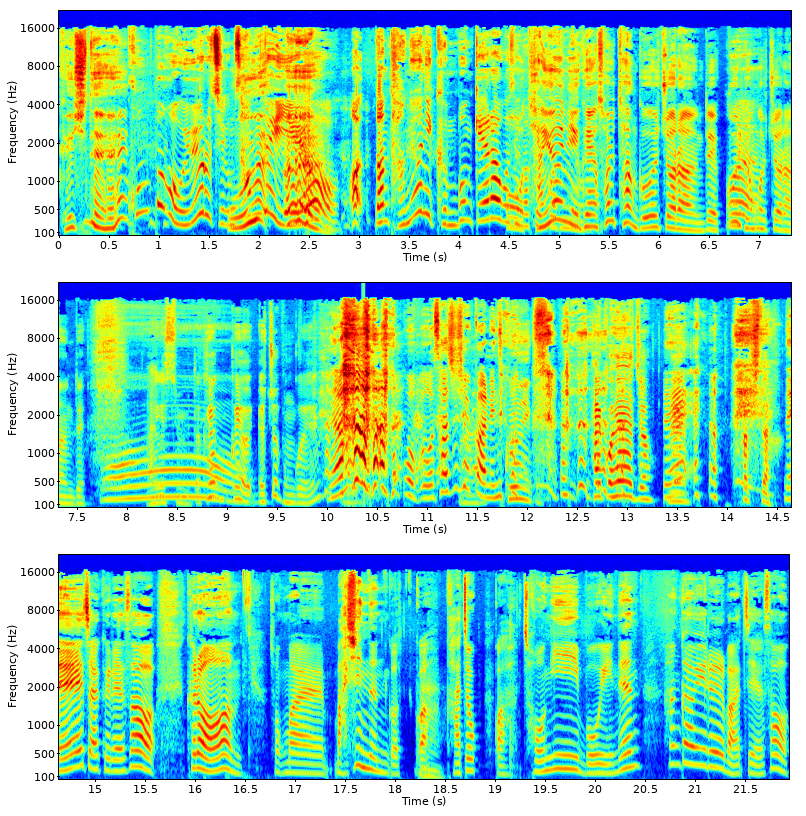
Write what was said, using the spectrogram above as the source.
계시네. 콩파가 의외로 지금 오, 3대 2예요. 아, 난 당연히 근본 깨라고 어, 생각했거든요. 당연히 그냥 설탕 그걸 줄 알았는데 꿀 네. 이런 걸 줄 알았는데 어. 알겠습니다. 그냥 그냥 여쭤본 거예요. 뭐, 뭐 사주실 거 아니냐. 그러니까 할 거 해야죠. 네. 네. 갑시다. 네, 자, 그래서 그런 정말 맛있는 것과 음. 가족과 정이 모이는 한가위를 맞이해서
